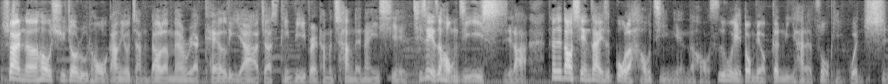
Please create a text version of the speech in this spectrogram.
虽然呢，后续就如同我刚刚有讲到了 Mariah Carey 啊，Justin Bieber 他们唱的那一些，其实也是红极一时啦。但是到现在也是过了好几年了吼，似乎也都没有更厉害的作品问世。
